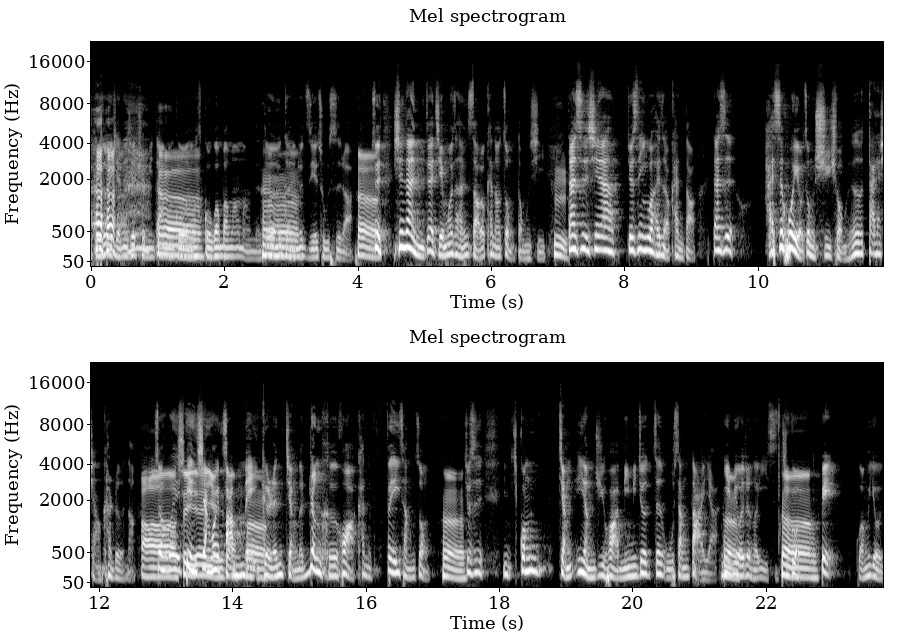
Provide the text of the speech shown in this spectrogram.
比如说以前那些全民大 闷锅、国光帮帮忙的，都有可能就直接出事了。所以现在你在节目上很少会看到这种东西，但是现在就是因为很少看到，但是。还是会有这种需求，就是大家想要看热闹，所以会变相会把每个人讲的任何话看得非常重。嗯，就是你光讲一两句话，明明就真无伤大雅，你也没有任何意思，结果被网友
